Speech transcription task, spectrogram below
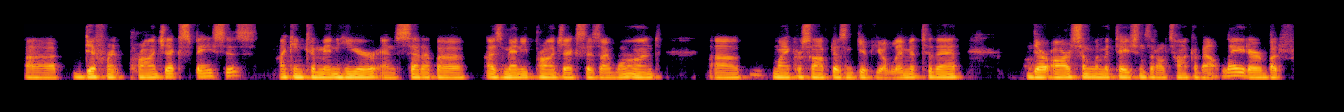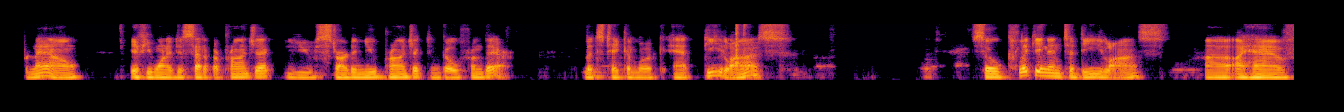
uh, different project spaces. I can come in here and set up a, as many projects as I want. Uh, Microsoft doesn't give you a limit to that. There are some limitations that I'll talk about later, but for now, if you wanted to set up a project, you start a new project and go from there. Let's take a look at DLOS. So clicking into DLOS, uh, I have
